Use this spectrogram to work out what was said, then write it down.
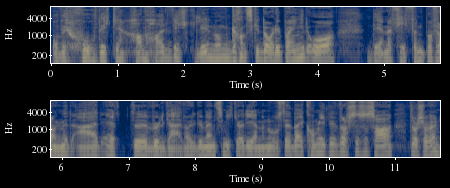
Overhodet ikke. Han har virkelig noen ganske dårlige poenger. Og det med fiffen på Frogner er et uh, vulgærargument som ikke hører hjemme noe sted. Da jeg kom hit i drosje, så sa drosjesjåføren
